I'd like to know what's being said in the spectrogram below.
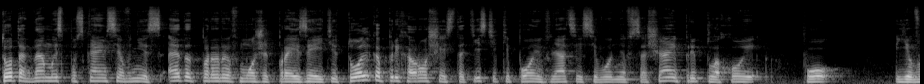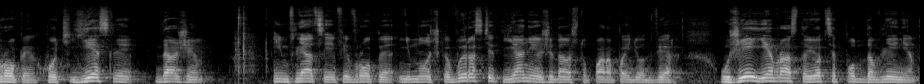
то тогда мы спускаемся вниз. Этот прорыв может произойти только при хорошей статистике по инфляции сегодня в США и при плохой по Европе. Хоть если даже инфляция в Европе немножечко вырастет, я не ожидаю, что пара пойдет вверх. Уже евро остается под давлением.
